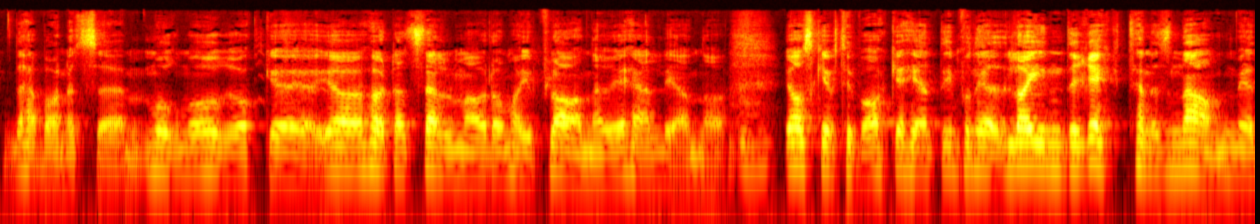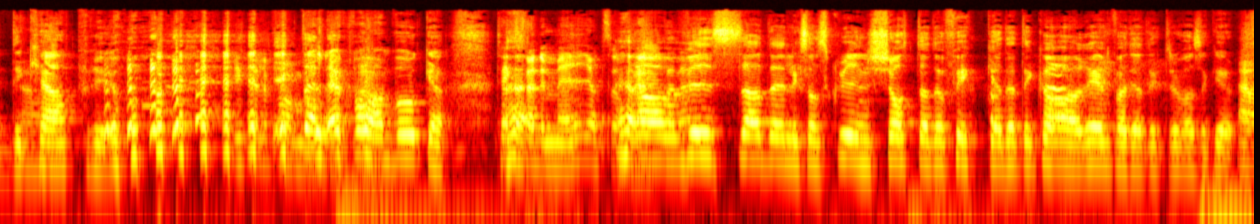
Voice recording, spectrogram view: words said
det här barnets eh, mormor och eh, jag har hört att Selma och de har ju planer i helgen och Mm. jag skrev tillbaka helt imponerad, la in direkt hennes namn med DiCaprio I i telefonboken. telefonboken. Textade mig också. Ja, visade, liksom screenshotade och skickade till Karin för att jag tyckte det var så kul. Ja,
